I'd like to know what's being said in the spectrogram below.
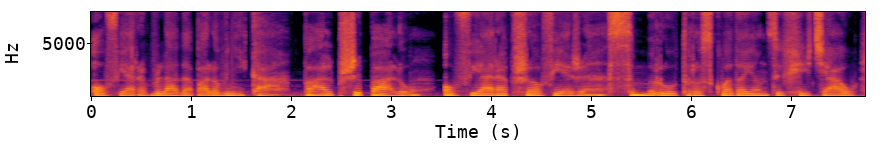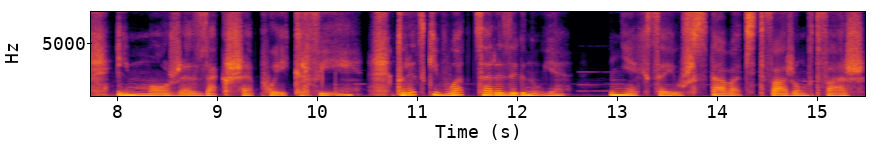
ofiar Wlada Palownika. Pal przy palu, ofiara przy ofierze, smród rozkładających się ciał i morze zakrzepłej krwi. Turecki władca rezygnuje. Nie chce już stawać twarzą w twarz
